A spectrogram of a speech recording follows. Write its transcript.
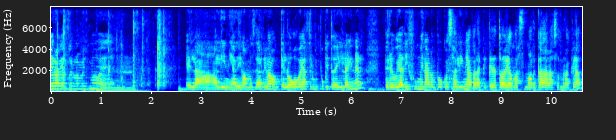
ahora voy a hacer lo mismo en, en la línea, digamos, de arriba, aunque luego voy a hacer un poquito de eyeliner pero voy a difuminar un poco esa línea para que quede todavía más marcada la sombra clap.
